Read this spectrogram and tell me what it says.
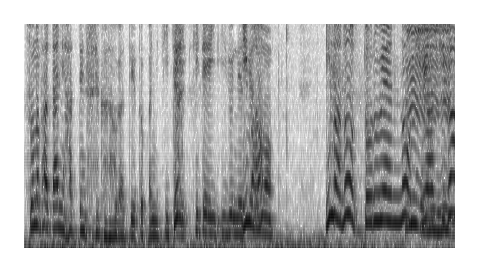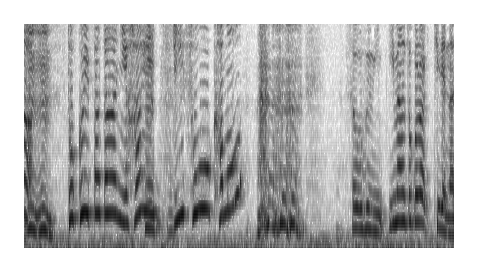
そのパターンに発展するかどうかっていうところに聞いて聞いているんですけども。今？のドル円の冷やしが得意パターンに入りそうかも、そういうふうに今のところは綺麗にな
